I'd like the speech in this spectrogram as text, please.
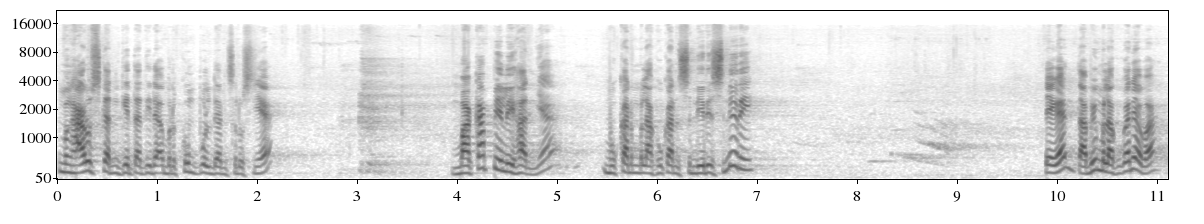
mengharuskan kita tidak berkumpul dan seterusnya, maka pilihannya bukan melakukan sendiri-sendiri. Ya kan? Tapi melakukannya apa?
